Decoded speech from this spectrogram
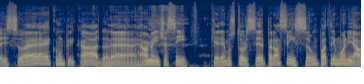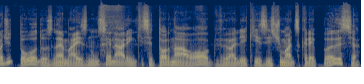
isso é complicado, né? Realmente, assim, queremos torcer pela ascensão patrimonial de todos, né? Mas num cenário em que se torna óbvio ali que existe uma discrepância,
